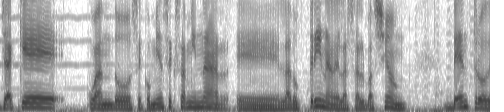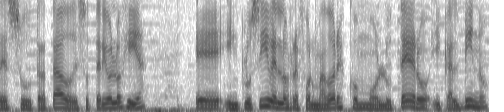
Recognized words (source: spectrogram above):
ya que cuando se comienza a examinar eh, la doctrina de la salvación, dentro de su tratado de soteriología, eh, inclusive los reformadores como Lutero y Calvino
